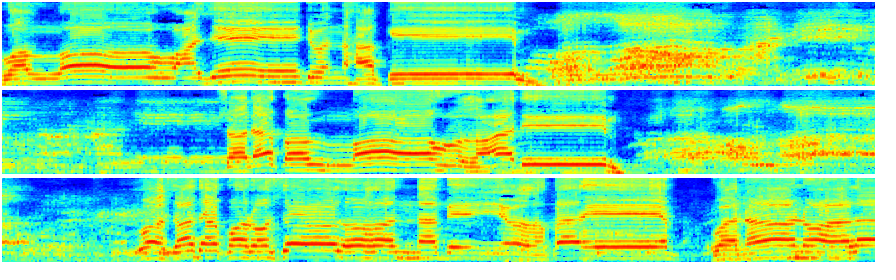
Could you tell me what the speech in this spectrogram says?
Wallahu azizun hakim. Wallahu hakim. Sadaqallahul adim. Wa sadaqa rasuluhun nabiyyul karim. Wa nanu ala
